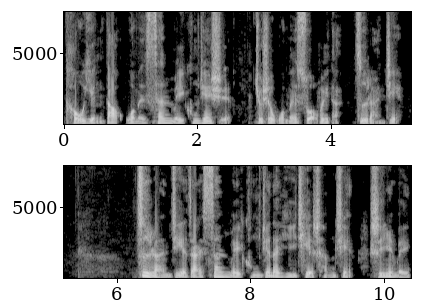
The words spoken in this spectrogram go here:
投影到我们三维空间时，就是我们所谓的自然界。自然界在三维空间的一切呈现。是因为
